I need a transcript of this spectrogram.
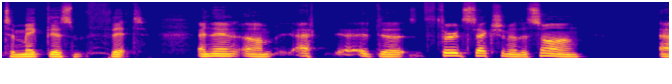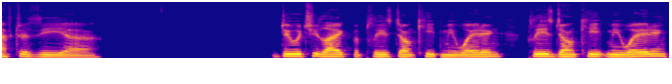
to make this fit. And then um, at, at the third section of the song, after the uh, do what you like, but please don't keep me waiting. Please don't keep me waiting.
